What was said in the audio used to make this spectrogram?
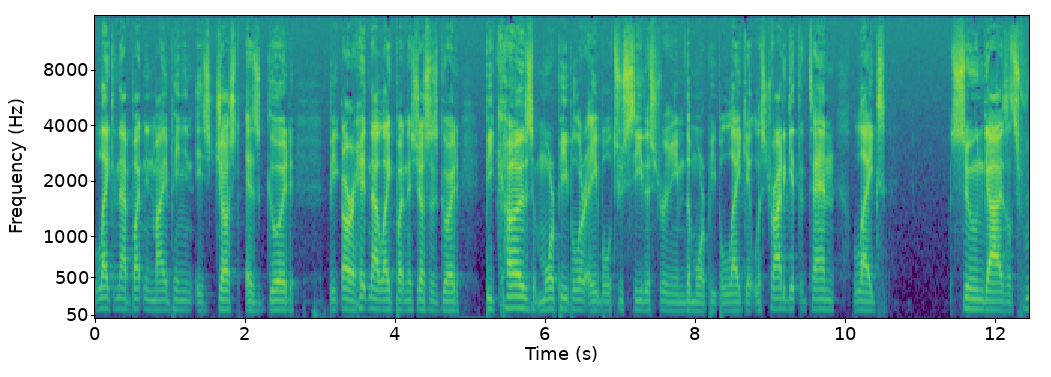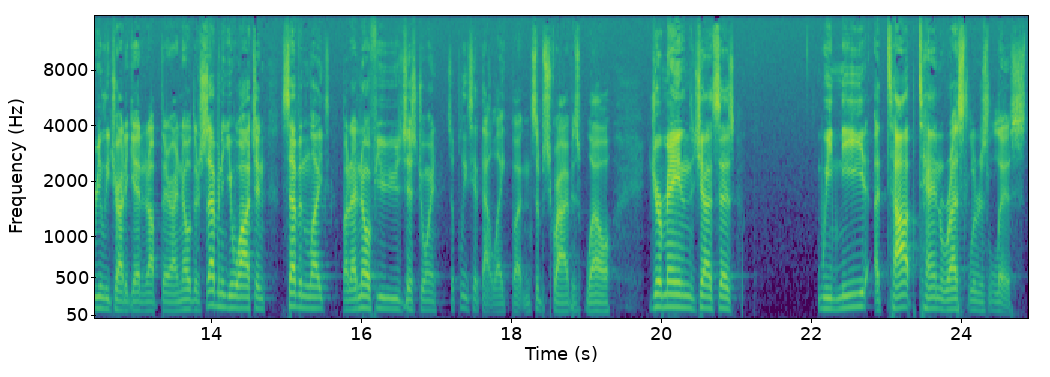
liking that button, in my opinion, is just as good. Be- or hitting that like button is just as good because more people are able to see the stream, the more people like it. Let's try to get to 10 likes soon, guys. Let's really try to get it up there. I know there's seven of you watching, seven likes, but I know a few of you just joined, so please hit that like button, subscribe as well. Jermaine in the chat says, we need a top 10 wrestlers list.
